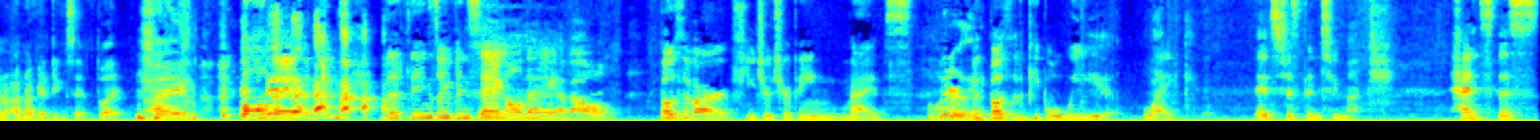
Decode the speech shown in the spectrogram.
I'm, I'm not gonna jinx it, but I'm all day. The things, the things we've been saying all day about both of our future tripping vibes literally with both of the people we like. It's just been too much. Hence this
